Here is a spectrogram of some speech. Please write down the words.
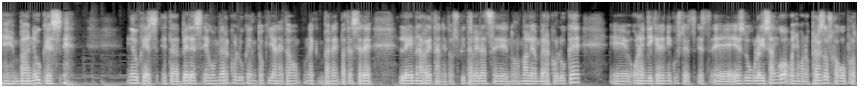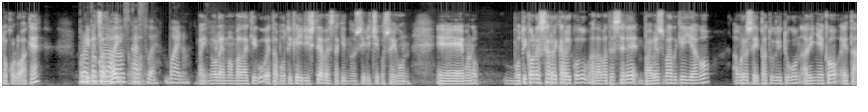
E, ba, neukez, neukez, eta berez egon beharko luken tokian, eta honek batez ere lehen arretan eta ospitaleratze normalean beharko luke, e, oraindik ere ikuste ez, ez, ez dugula izango, baina bueno, prez dauzkagu protokoloak, eh? protokoloa bai, dauzkazue, bueno. Bai, nola eman badakigu, eta botika iristea, ba ez dakit noiz iritsiko zaigun. E, bueno, botika honek zerrekarriko du, bada batez ere, babes bat gehiago, aurrez aipatu ditugun adineko eta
